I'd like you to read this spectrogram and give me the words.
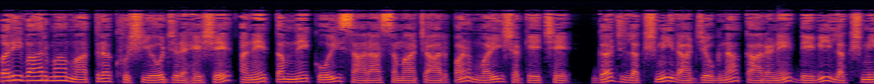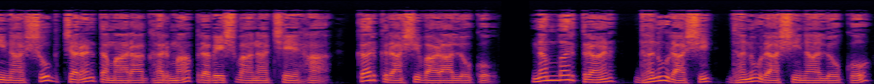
પરિવારમાં માત્ર ખુશીઓ જ રહેશે અને તમને કોઈ સારા સમાચાર પણ મળી શકે છે. ગજ લક્ષ્મી રાજયોગના કારણે દેવી લક્ષ્મીના શુભ ચરણ તમારા ઘરમાં પ્રવેશવાના છે. હા, કર્ક રાશિવાળા લોકો. નંબર ત્રણ, ધનુ રાશિ. ધનુ રાશિના લોકો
